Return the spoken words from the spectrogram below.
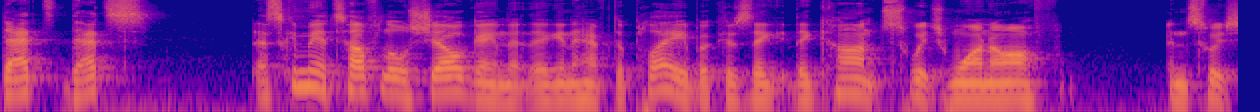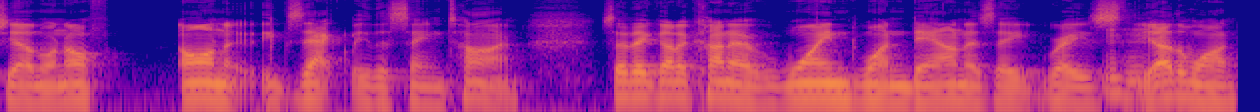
that's that's that's gonna be a tough little shell game that they're gonna have to play because they, they can't switch one off and switch the other one off on at exactly the same time. So they've got to kind of wind one down as they raise the mm-hmm. other one,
